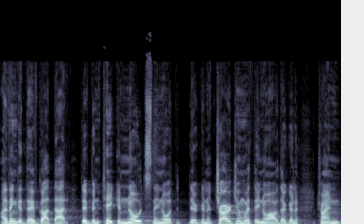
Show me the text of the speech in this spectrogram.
I think that they've got that. They've been taking notes. They know what they're going to charge him with. They know how they're going to try and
